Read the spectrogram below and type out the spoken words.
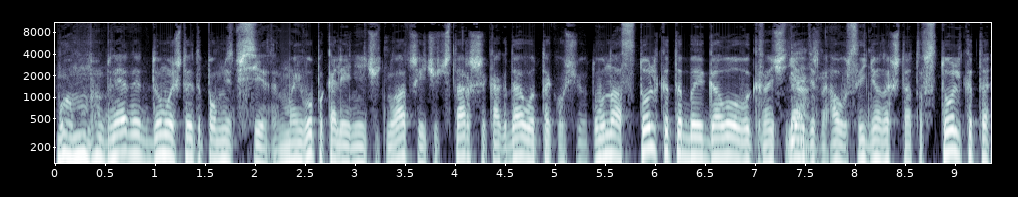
я думаю, что это помнят все, там, моего поколения, чуть младше и чуть старше, когда вот так у нас столько-то боеголовок, значит, да. ядерных, а у Соединенных Штатов столько-то,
